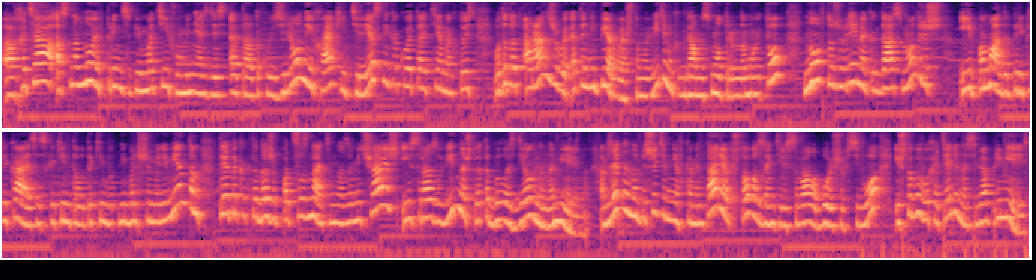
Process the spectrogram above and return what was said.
э, Хотя основной, в принципе, мотив у меня здесь это такой зеленый, хаки, телесный какой-то оттенок. То есть вот этот оранжевый, это не первое, что мы видим, когда мы смотрим на мой топ, но в то же время, когда смотришь и помада перекликается с каким-то вот таким вот небольшим элементом, ты это как-то даже подсознательно замечаешь, и сразу видно, что это было сделано намеренно. Обязательно напишите мне в комментариях, что вас заинтересовало больше всего, и что бы вы хотели на себя примерить.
